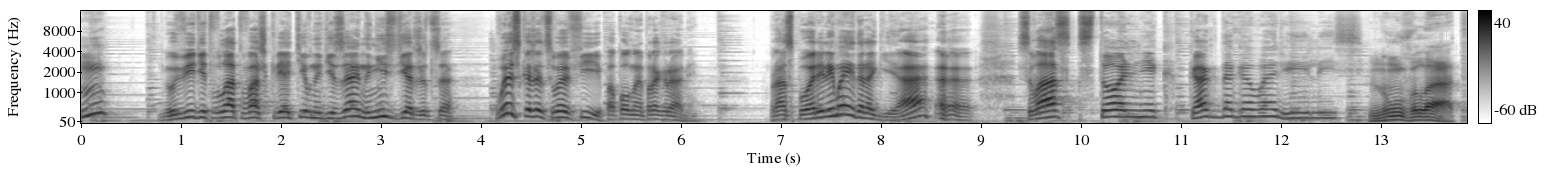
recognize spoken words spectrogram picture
М? Увидит Влад ваш креативный дизайн и не сдержится. Выскажет свое фи по полной программе. Проспорили, мои дорогие, а? С вас стольник, как договорились. Ну, Влад,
